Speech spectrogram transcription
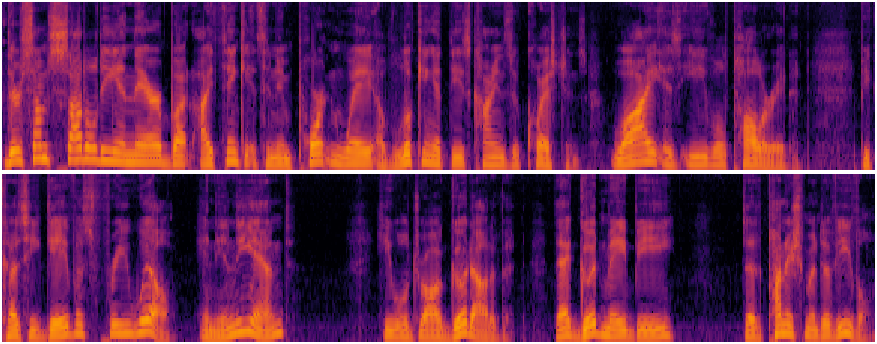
there's some subtlety in there, but I think it's an important way of looking at these kinds of questions. Why is evil tolerated? Because he gave us free will, and in the end, he will draw good out of it. That good may be the punishment of evil.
